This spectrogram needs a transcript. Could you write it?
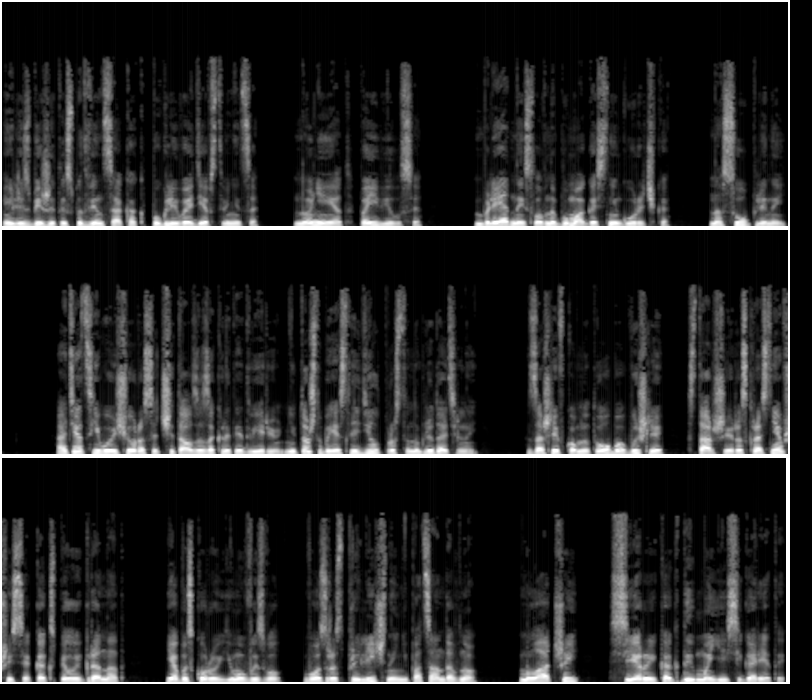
или сбежит из-под венца, как пугливая девственница. Но нет, появился. Бледный, словно бумага Снегурочка, насупленный. Отец его еще раз отчитал за закрытой дверью. Не то чтобы я следил, просто наблюдательный. Зашли в комнату оба, вышли, старший, раскрасневшийся, как спелый гранат. Я бы скорую ему вызвал. Возраст приличный, не пацан давно. Младший, серый, как дым моей сигареты.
